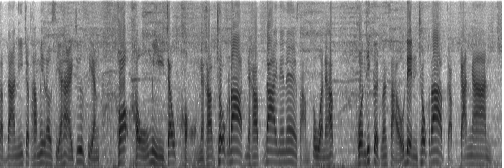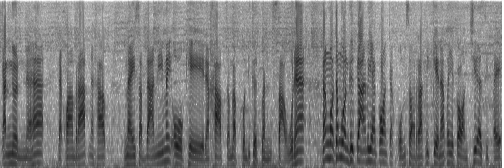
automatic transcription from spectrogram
สัปดาห์นี้จะทำให้เราเสียหายชื่อเสียง เพราะเขามีเจ้าของนะครับ โชคลาภนะครับ ได้แน่ๆสามตัวนะครับ คนที่เกิดวันเสาร์เด่นโชคราบกับการงานการเงินนะฮะแต่ความรักนะครับในสัปดาห์นี้ไม่โอเคนะครับสำหรับคนที่เกิดวันเสาร์นะฮะทั้งหมดทั้งมวลคือการพยากรณ์จากผมสอนรักลิเกนักพยากรณ์เชื่อสิเป๊ะ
